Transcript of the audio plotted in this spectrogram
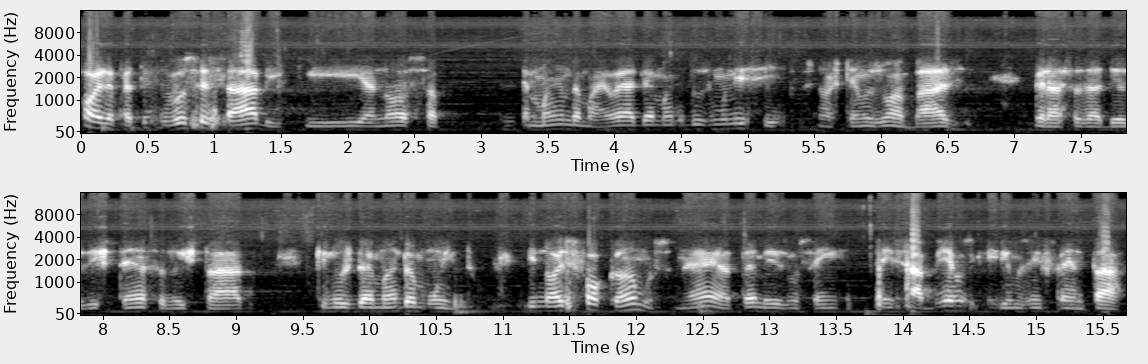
Olha, Pedro, você sabe que a nossa demanda maior é a demanda dos municípios. Nós temos uma base, graças a Deus, extensa no Estado, que nos demanda muito. E nós focamos, né, até mesmo sem, sem sabermos que iríamos enfrentar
